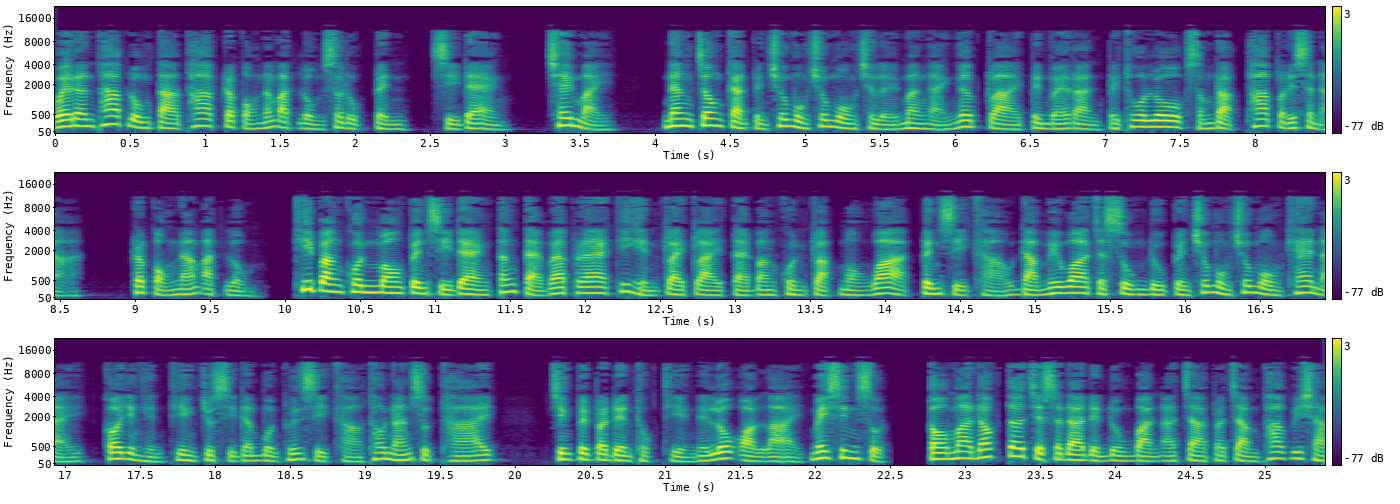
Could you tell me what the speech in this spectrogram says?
ไวรัลภาพลงตาภาพกระป๋องน้ำอัดลมสรุปเป็น สีแดง ใช่ไหม นั่งจ้องกันเป็นชั่วโมงชั่วโมงเฉลยมาหงายเงือบกลายเป็นไวรัลไปทั่วโลกสำหรับภาพปริศนากระป๋องน้ำอัดลม ที่บางคนมองเป็นสีแดงตั้งแต่แวบแรกที่เห็นไกลๆ แต่บางคนกลับมองว่าเป็นสีขาวดำไม่ว่าจะซูมดูเป็นชั่วโมงชั่วโมงแค่ไหน ก็ยังเห็นเพียงจุดสีดำบนพื้นสีขาวเท่านั้นสุดท้าย จึงเป็นประเด็นถกเถียงในโลกออนไลน์ไม่สิ้นสุด ต่อมาดรเจษดาเด่นดวงบานอาจารย์ประจำภาควิชา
